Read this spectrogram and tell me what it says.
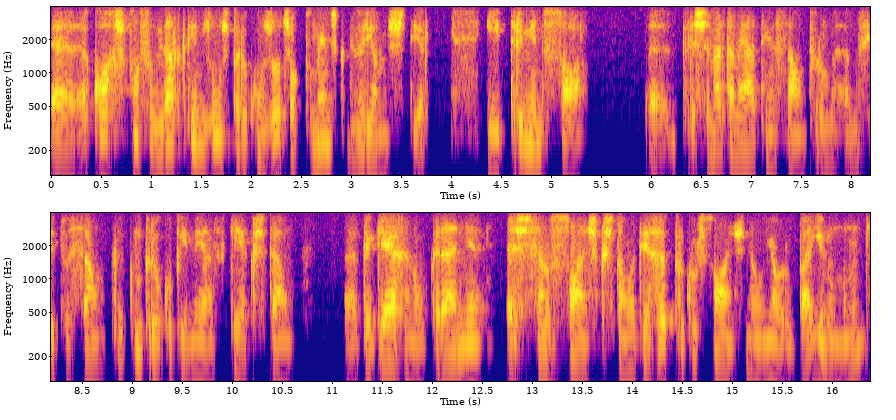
uh, a corresponsabilidade que temos uns para com os outros, ou pelo menos que deveríamos ter. E termino só para chamar também a atenção por uma, uma situação que, que, me preocupa imenso, que é a questão da guerra na Ucrânia, as sanções que estão a ter repercussões na União Europeia e no mundo,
